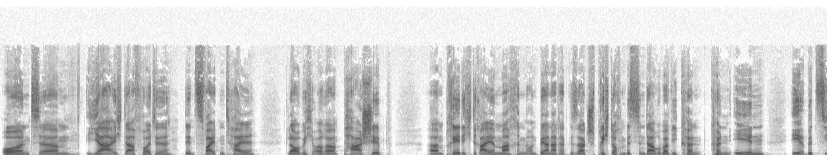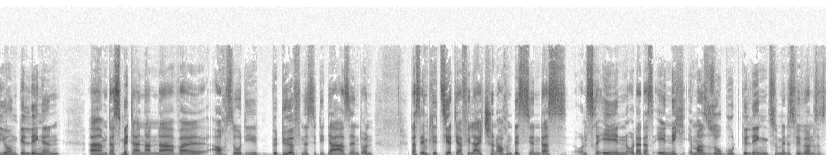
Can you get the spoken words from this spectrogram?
Und ähm, ja, ich darf heute den zweiten Teil, glaube ich, eurer Parship ähm, Predigtreihe machen. Und Bernhard hat gesagt, sprich doch ein bisschen darüber, wie können, können Ehen, Ehebeziehungen gelingen, ähm, das Miteinander, weil auch so die Bedürfnisse, die da sind und das impliziert ja vielleicht schon auch ein bisschen, dass unsere Ehen oder das Ehen nicht immer so gut gelingen, zumindest wie wir uns,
